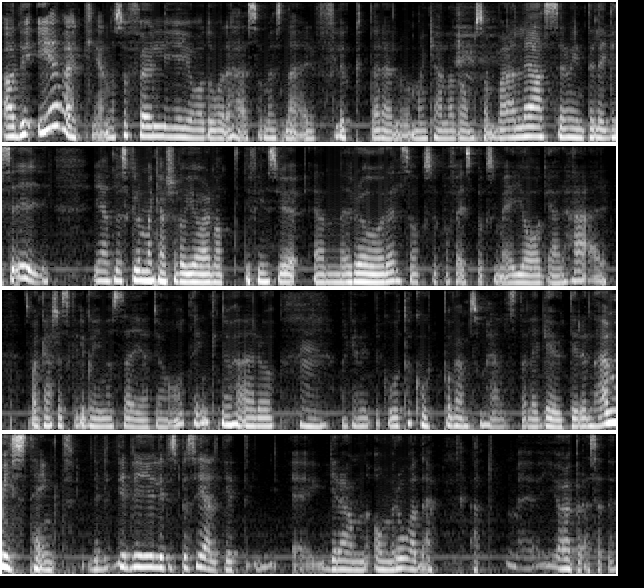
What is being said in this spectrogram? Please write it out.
Ja det är verkligen. Och så följer jag då det här som en sån här fluktare eller vad man kallar dem som bara läser och inte lägger sig i. Egentligen skulle man kanske då göra något, det finns ju en rörelse också på Facebook som är jag är här. Så man kanske skulle gå in och säga att ja, tänk nu här och Mm. man kan inte gå och ta kort på vem som helst och lägga ut i den här misstänkt. Det, det blir ju lite speciellt i ett eh, grannområde göra på det här sättet.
